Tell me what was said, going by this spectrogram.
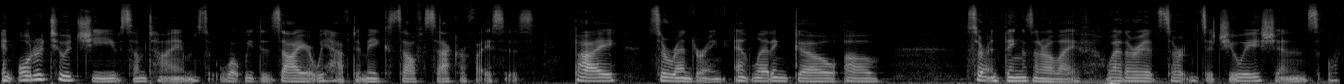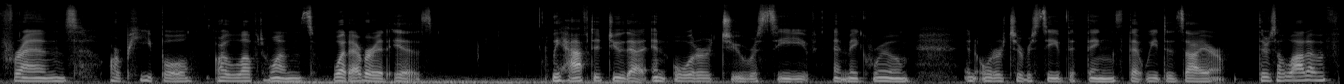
in order to achieve sometimes what we desire, we have to make self sacrifices by surrendering and letting go of certain things in our life, whether it's certain situations or friends or people or loved ones, whatever it is. We have to do that in order to receive and make room in order to receive the things that we desire. There's a lot of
